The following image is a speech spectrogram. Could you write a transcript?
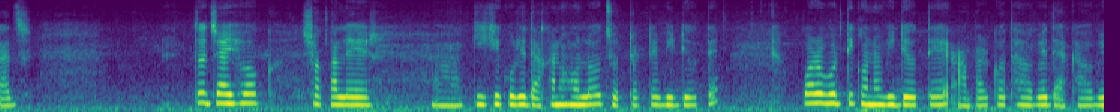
কাজ। তো যাই হোক, সকালের কি কী করে দেখানো হলো ছোট্ট একটা ভিডিওতে। পরবর্তী কোনো ভিডিওতে আবার কথা হবে, দেখা হবে।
